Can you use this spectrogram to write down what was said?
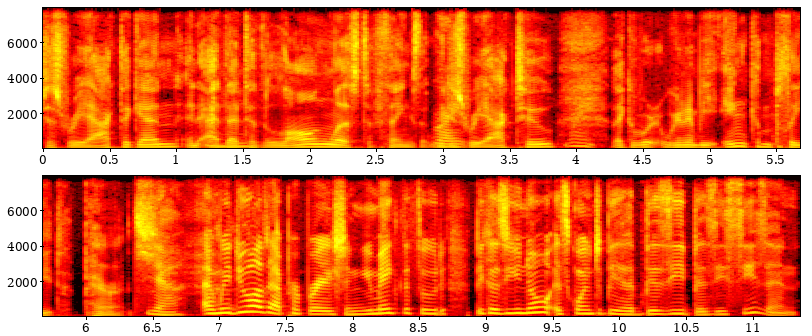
just react again and add mm-hmm. that to the long list of things that we right. just react to, right. like we're, we're going to be incomplete parents. Yeah. And we do all that preparation. You make the food because you know it's going to be a busy, busy season.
